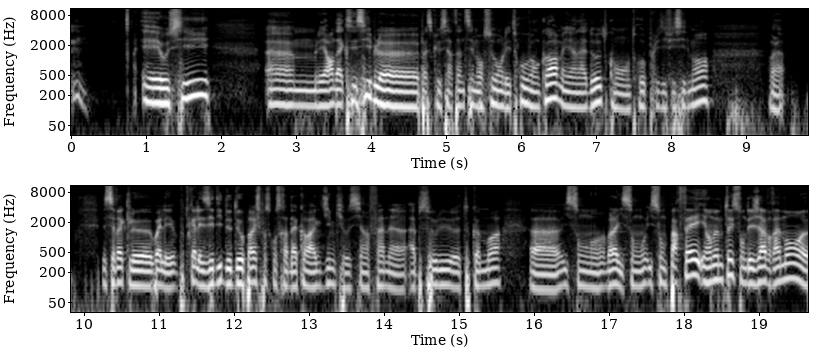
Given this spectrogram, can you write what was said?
et aussi euh, les rendre accessibles, euh, parce que certains de ces morceaux on les trouve encore, mais il y en a d'autres qu'on trouve plus difficilement. Voilà. Mais c'est vrai que les, en tout cas les édits de Théo Paris, je pense qu'on sera d'accord avec Jim qui est aussi un fan euh, absolu, euh, tout comme moi. Euh, ils sont, voilà, ils sont, ils sont parfaits et en même temps ils sont déjà vraiment,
